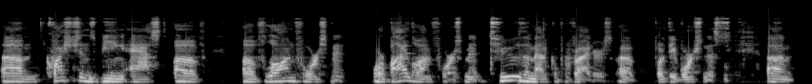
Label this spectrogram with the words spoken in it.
um, questions being asked of of law enforcement or by law enforcement to the medical providers uh, for the abortionists? Um,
